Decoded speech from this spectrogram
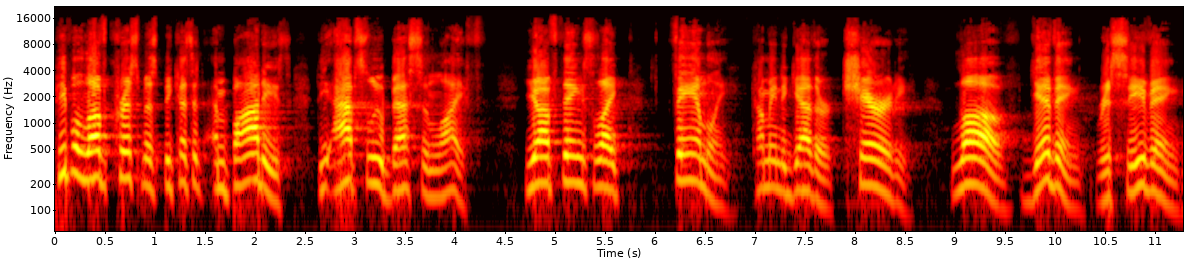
People love Christmas because it embodies the absolute best in life. You have things like family coming together, charity, love, giving, receiving.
